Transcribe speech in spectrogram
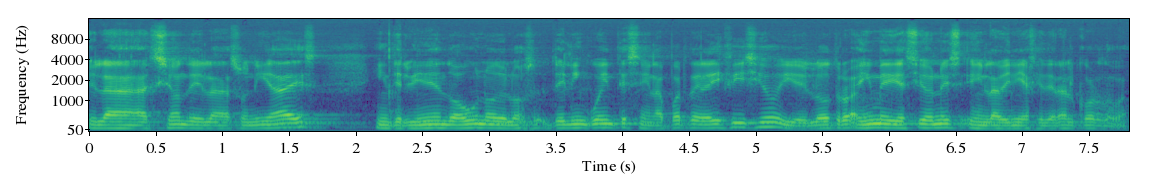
la acción de las unidades interviniendo a uno de los delincuentes en la puerta del edificio y el otro a inmediaciones en la avenida General Córdoba.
